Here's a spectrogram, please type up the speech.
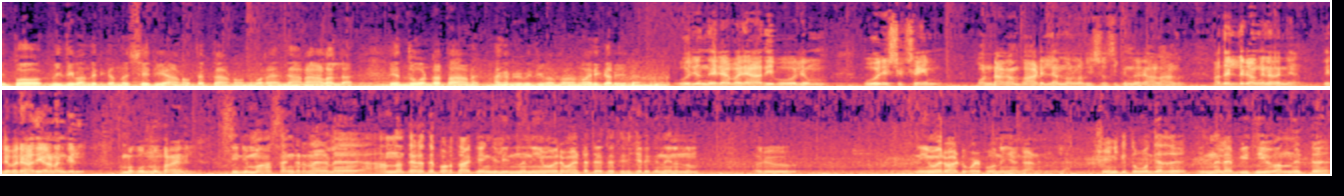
ഇപ്പോ വിധി വന്നിരിക്കുന്നത് ശരിയാണോ തെറ്റാണോ എന്ന് പറയാൻ ഞാൻ ആളല്ല. എന്തുകൊണ്ടിട്ടാണ് അങ്ങനെ ഒരു വിധി വന്നതെന്നും എനിക്കറിയില്ല. ഒരു നിരപരാധി പോലും ഒരു ശിക്ഷയും ഉണ്ടാകാൻ പാടില്ല എന്നുള്ള വിശ്വസിക്കുന്ന ഒരാളാണ്. അതെല്ലാവരും അങ്ങനെ തന്നെയാണ്. നിരപരാധിയാണെങ്കിൽ നമുക്കൊന്നും പറയാനില്ല. സിനിമാ സംഘടനകൾ അന്ന് അദ്ദേഹത്തെ പുറത്താക്കിയെങ്കിൽ ഇന്ന് നിയമപരമായിട്ട് അദ്ദേഹത്തെ തിരിച്ചെടുക്കുന്നതിനൊന്നും ഒരു നിയമപരമായിട്ട് കുഴപ്പമൊന്നും ഞാൻ കാണുന്നില്ല. പക്ഷെ എനിക്ക് തോന്നിയത് ഇന്നലെ വിധി വന്നിട്ട്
